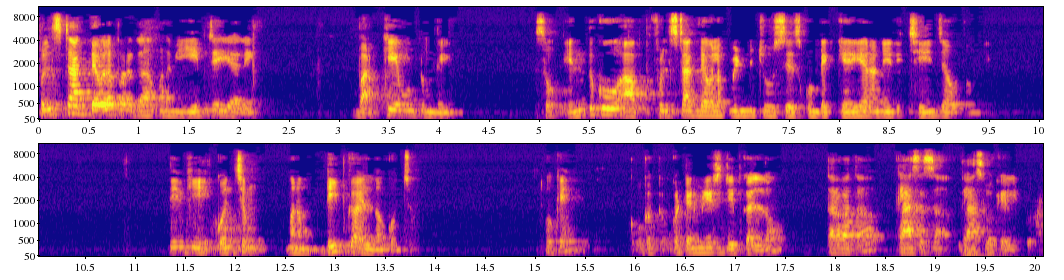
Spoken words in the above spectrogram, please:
ఫుల్ స్టాక్ డెవలపర్గా మనం ఏం చేయాలి? వర్క్ ఏముంటుంది? సో ఎందుకు ఆ ఫుల్ స్టాక్ డెవలప్మెంట్ని చూస్ చేసుకుంటే కెరియర్ అనేది చేంజ్ అవుతుంది? దీనికి కొంచెం మనం డీప్గా వెళ్దాం కొంచెం. ఓకే ఒక ఒక టెన్ మినిట్స్ డీప్గా వెళ్దాం. తర్వాత క్లాసెస్ క్లాస్లోకి వెళ్ళిపోతాం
